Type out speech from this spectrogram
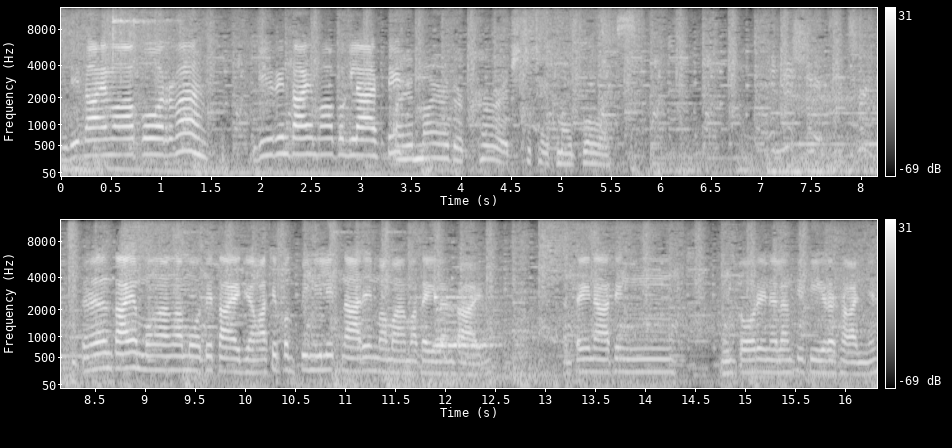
Hindi tayo makaporma. Hindi rin tayo I makapag-lasting. admire their courage to take my bullets. Ito na lang tayo, mga ngamote tayo dyan. Kasi pag pinilit natin, mamamatay lang tayo. Antayin natin yung tore na lang titira sa kanya.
